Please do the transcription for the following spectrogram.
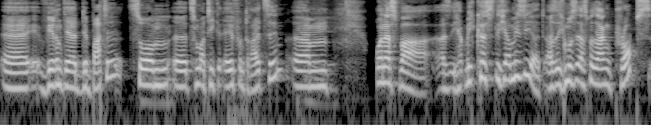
äh, während der Debatte zum, äh, zum Artikel 11 und 13. Ähm, und das war, also ich habe mich köstlich amüsiert. Also ich muss erstmal sagen, Props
